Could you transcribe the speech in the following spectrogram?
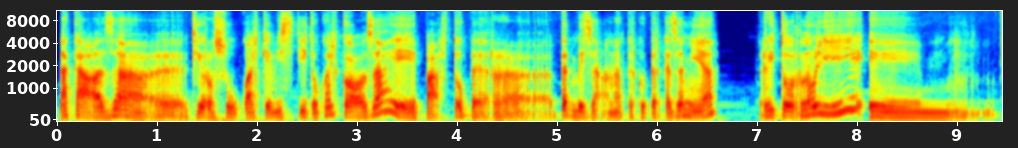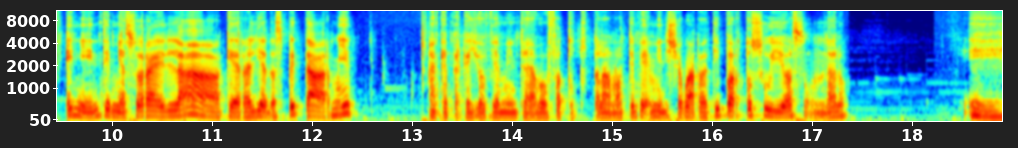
la casa, eh, tiro su qualche vestito, qualcosa e parto per, per Besana, per cui per casa mia. Ritorno lì e, e niente, mia sorella che era lì ad aspettarmi, anche perché io ovviamente avevo fatto tutta la notte, mi dice guarda ti porto su io a Sondalo. E,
